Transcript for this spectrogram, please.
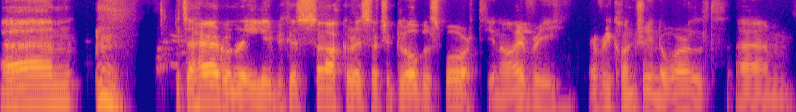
Um, it's a hard one really because soccer is such a global sport. You know, every every country in the world um,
